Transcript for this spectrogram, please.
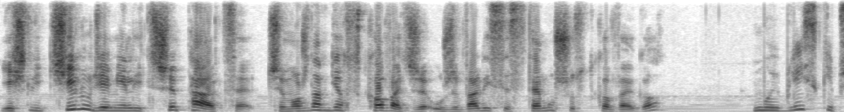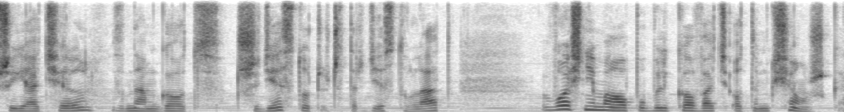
Jeśli ci ludzie mieli trzy palce, czy można wnioskować, że używali systemu szóstkowego? Mój bliski przyjaciel, znam go od 30 czy 40 lat, właśnie ma opublikować o tym książkę.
